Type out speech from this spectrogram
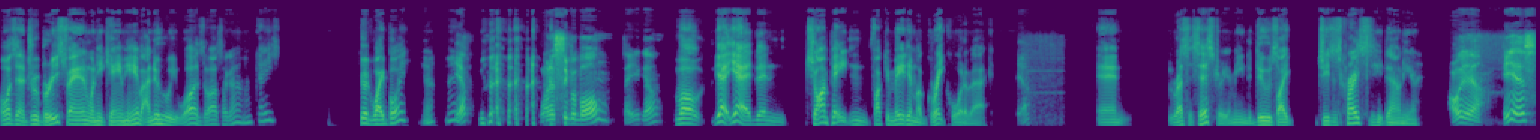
I wasn't a Drew Brees fan when he came here, but I knew who he was. So I was like, oh, okay, good white boy. Yeah. yeah. Yep. Won a Super Bowl. There you go. Well, yeah, yeah. Then Sean Payton fucking made him a great quarterback. Yeah. And the rest is history. I mean, the dude's like Jesus Christ he- down here. Oh yeah, he is.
